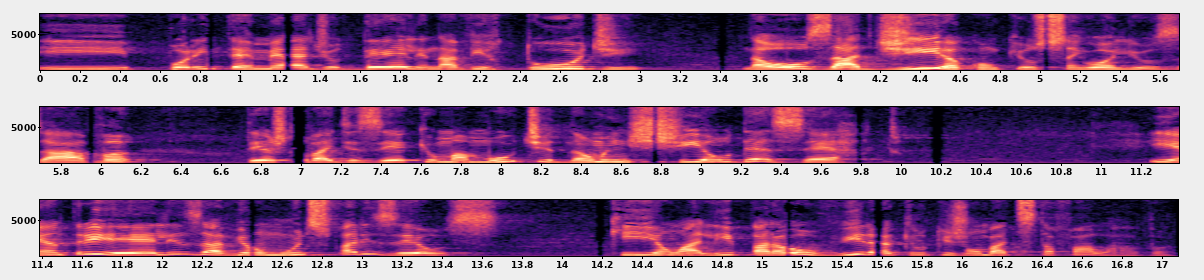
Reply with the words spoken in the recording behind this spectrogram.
e por intermédio dele, na virtude, na ousadia com que o Senhor lhe usava, o texto vai dizer que uma multidão enchia o deserto. E entre eles haviam muitos fariseus que iam ali para ouvir aquilo que João Batista falava.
